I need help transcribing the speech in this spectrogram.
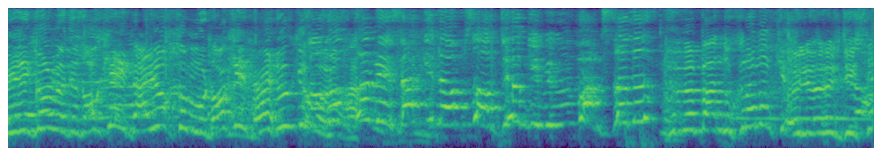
Beni görmediniz. Okey ben yoktum burada. Okey ben yoktum burada. Doktor bey sanki nabız atıyor gibi bir baksanız. Ben, dokunamam ki ölü öldüyse.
